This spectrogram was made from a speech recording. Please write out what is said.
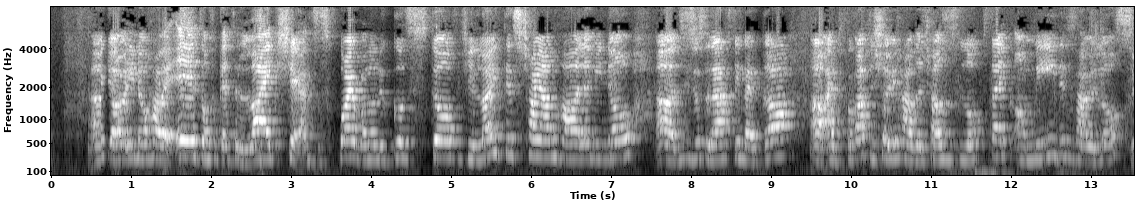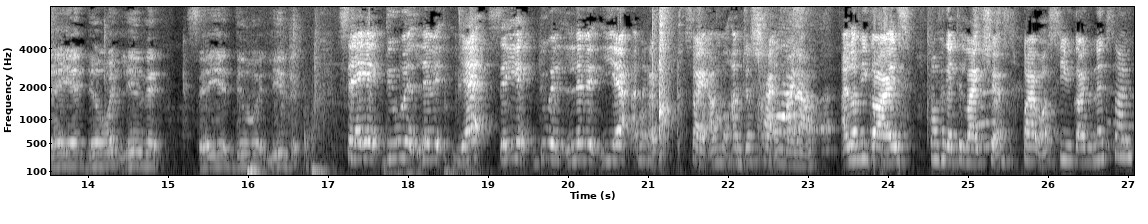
Um, you already know how it is. Don't forget to like, share, and subscribe on all the good stuff. If you like this try on haul, let me know. Uh, this is just the last thing I got. Uh, I forgot to show you how the trousers looks like on me. This is how it looks. Say it, do it, live it. Say it, do it, live it. Say it, do it, live it, yeah. Say it, do it, live it, yeah. And okay, sorry, I'm I'm just chatting right now. I love you guys. Don't forget to like, share, and subscribe. I'll see you guys next time.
